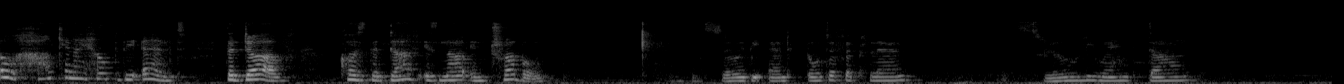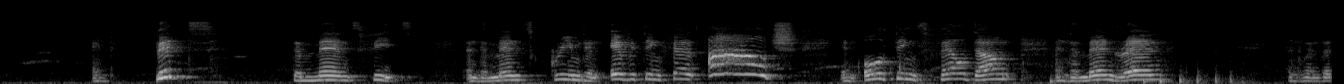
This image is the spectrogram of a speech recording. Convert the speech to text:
oh, how can I help the ant, the dove, because the dove is now in trouble. And so the ant thought of a plan. It slowly went down and bit the man's feet. And the man screamed and everything fell. Ouch! And all things fell down and the man ran. And when the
